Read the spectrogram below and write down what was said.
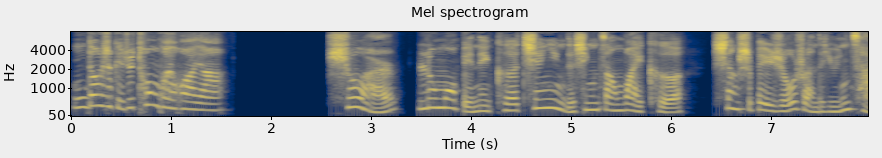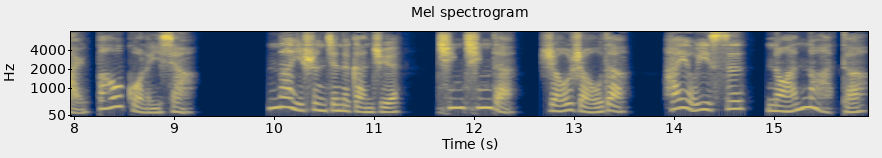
你倒是给句痛快话呀！舒儿，陆漠北那颗坚硬的心脏外壳像是被柔软的云彩包裹了一下，那一瞬间的感觉，轻轻的、柔柔的，还有一丝暖暖的。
